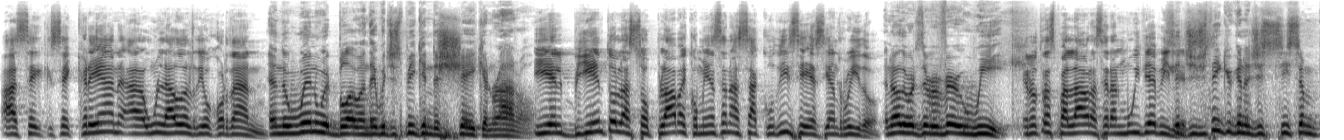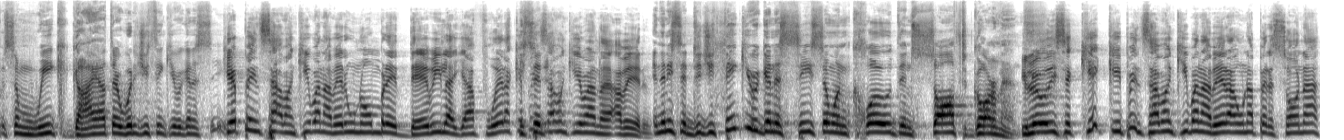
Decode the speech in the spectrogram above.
ah, se, se crean a un lado del río Jordán. And the wind would blow and they would just begin to shake and rattle. Y el viento las soplaba y comienzan a sacudirse y hacían ruido. In other words, they were very weak. En otras palabras, eran muy said, Did you think you're going to just see some, some weak guy out there? What did you think you were going to see? ¿Qué pensaban? ¿Que iban a ver un hombre débil allá afuera? ¿Qué He said- pensaban que iban a ver? And then he said, Did you think you were going to see someone clothed in soft soft garments. Y luego dice, ¿qué, qué pensaban que iban a ver a una persona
